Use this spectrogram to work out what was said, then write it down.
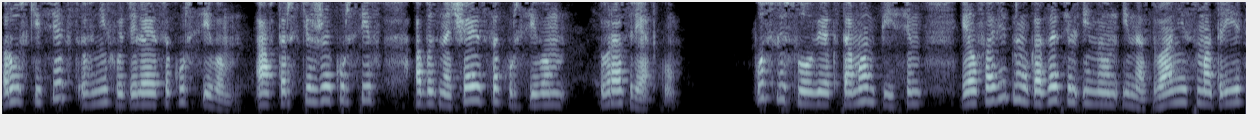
Русский текст в них выделяется курсивом, авторский же курсив обозначается курсивом в разрядку послесловие к томам писем и алфавитный указатель имен и названий смотри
